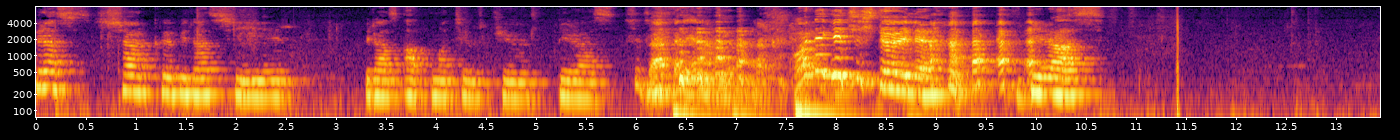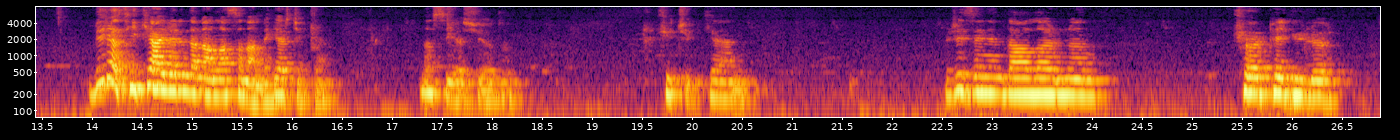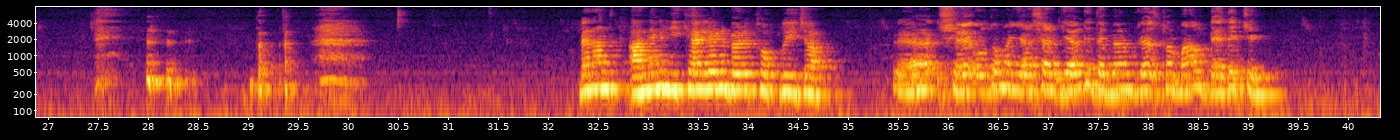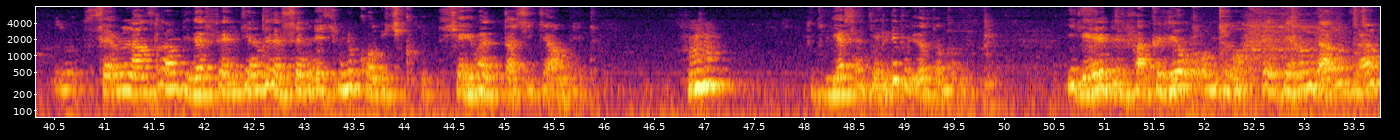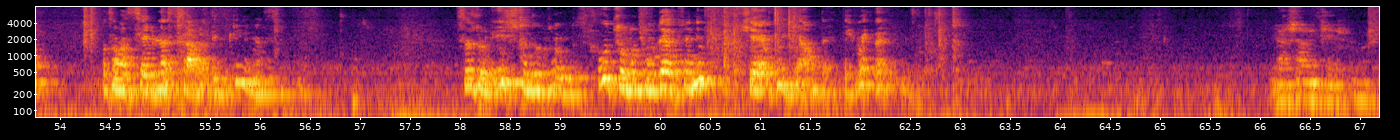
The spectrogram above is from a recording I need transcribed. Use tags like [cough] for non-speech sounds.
Biraz şarkı, biraz şiir, biraz atma türkü, biraz... Zaten yanamıyorum. [laughs] O ne geçişti öyle? biraz... Biraz hikayelerinden anlatsan anne gerçekten. Nasıl yaşıyordun? Küçükken. Rize'nin dağlarının körpe gülü. Ben an- annemin hikayelerini böyle toplayacağım. Ve şey o zaman Yaşar geldi de benim resmimi al dedi ki Sevin Aslan bir de Ferdi'ye bir de senin ismini koy iç şeyime taşıyacağım dedi. Yaşar geldi biliyor o zaman. İleri bir fakirliği oldu. Ferdi'nin de aldılar. O zaman Selin'e sarıldı biliyor musun? Sizin isminizin, uçunuzun resmini şey yapacağım dedi. Yaşar'ın keyfi var.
